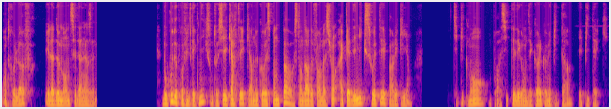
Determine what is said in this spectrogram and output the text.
entre l'offre et la demande ces dernières années. Beaucoup de profils techniques sont aussi écartés car ne correspondent pas aux standards de formation académique souhaités par les clients. Typiquement, on pourra citer des grandes écoles comme Epita, Epitech.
